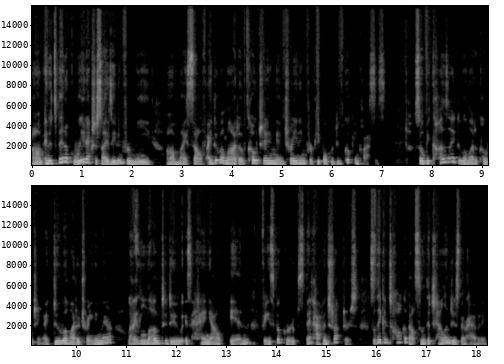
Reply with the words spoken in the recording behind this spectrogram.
Um, and it's been a great exercise, even for me um, myself. I do a lot of coaching and training for people who do cooking classes. So, because I do a lot of coaching, I do a lot of training there. What I love to do is hang out in Facebook groups that have instructors so they can talk about some of the challenges they're having,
